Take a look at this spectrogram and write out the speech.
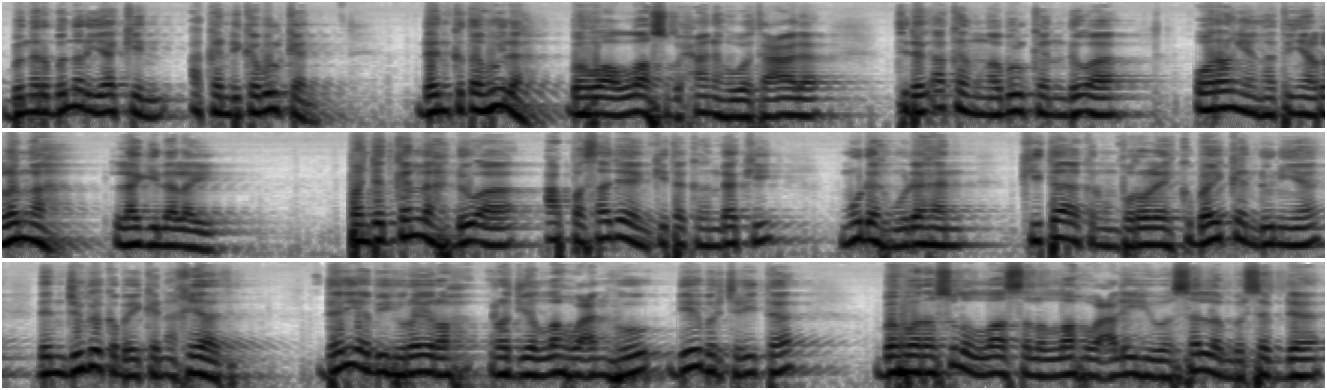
benar-benar yakin akan dikabulkan dan ketahuilah bahwa Allah Subhanahu wa taala tidak akan mengabulkan doa orang yang hatinya lengah lagi lalai Panjatkanlah doa apa saja yang kita kehendaki, mudah-mudahan kita akan memperoleh kebaikan dunia dan juga kebaikan akhirat. Dari Abi Hurairah radhiyallahu anhu, dia bercerita bahwa Rasulullah sallallahu alaihi wasallam bersabda,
